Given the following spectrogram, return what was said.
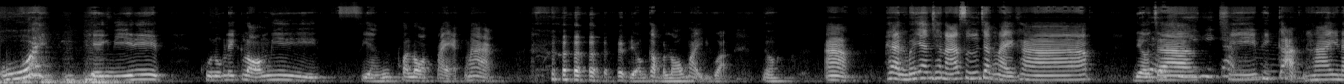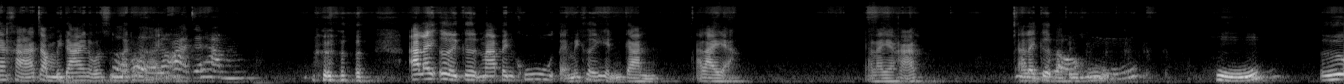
โอ้ยเพลงนี้นี่คุณนกเล็กร้องนี่เสียงประหลอดแตกมาก เดี๋ยวกลับมาร้องใหม่ดีกว่าเนาะอะแผ่นพยัญชนะซื้อจากไหนครับ เดี๋ยวจะชี้พิกัดให้นะคะจำไม่ได้นะว่าซื้อมาเท่าไหร่เราอาจจะทอะไรเอ่ยเกิดมาเป็นคู่แต่ไม่เคยเห็นกัน อะไรอะ อะไรอะคะำอะไรเกิดมาเป็นคู่ หู เออ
